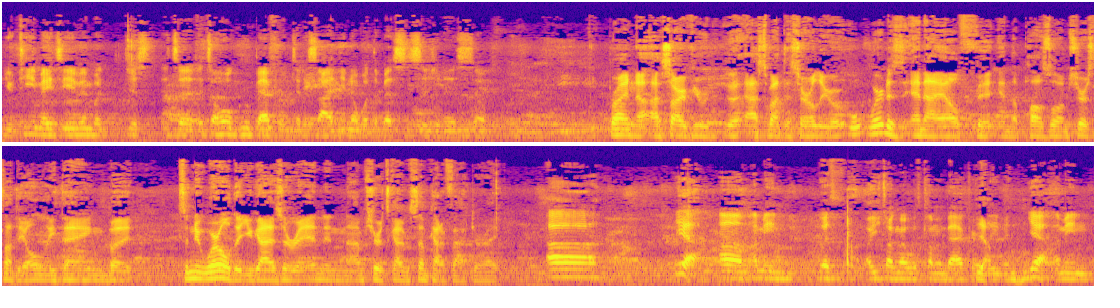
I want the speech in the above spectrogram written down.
your teammates even but just it's a it's a whole group effort to decide you know what the best decision is so Bryan, uh, sorry if you were asked about this earlier. Where does NIL fit in the puzzle? I'm sure it's not the only thing, but it's a new world that you guys are in, and I'm sure it's got to be some kind of factor, right? Uh, yeah. Um, I mean, with are you talking about with coming back or Yeah. leaving? Yeah. I mean,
